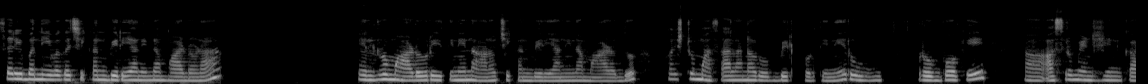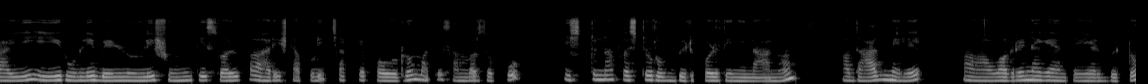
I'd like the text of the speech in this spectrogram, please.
ಸರಿ, ಬನ್ನಿ, ಇವಾಗ ಚಿಕನ್ ಬಿರಿಯಾನಿನ ಮಾಡೋಣ. ಎಲ್ಲರೂ ಮಾಡೋ ರೀತಿಯೇ ನಾನು ಚಿಕನ್ ಬಿರಿಯಾನಿನ ಮಾಡೋದು. ಫಸ್ಟು ಮಸಾಲಾನ ರುಬ್ಬಿಟ್ಕೊಡ್ತೀನಿ. ರುಬ್, ರುಬ್ಬೋಕೆ ಹಸಿರು ಮೆಣಸಿನ್ಕಾಯಿ, ಈರುಳ್ಳಿ, ಬೆಳ್ಳುಳ್ಳಿ, ಶುಂಠಿ, ಸ್ವಲ್ಪ ಅರಿಶಿನ ಪುಡಿ, ಚಕ್ಕೆ ಪೌಡ್ರು ಮತ್ತು ಸಾಂಬಾರು ಸೊಪ್ಪು. ಇಷ್ಟನ್ನು ಫಸ್ಟು ರುಬ್ಬಿಟ್ಕೊಳ್ತೀನಿ ನಾನು. ಅದಾದಮೇಲೆ ಒಗ್ಗರಣೆಗೆ ಅಂತ ಹೇಳಿಬಿಟ್ಟು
